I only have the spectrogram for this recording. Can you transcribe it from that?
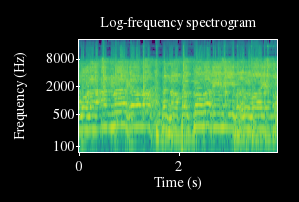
போல அண்ணா காணா நீ வருவாய் அண்ணா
